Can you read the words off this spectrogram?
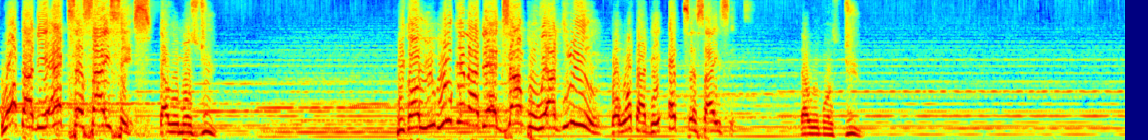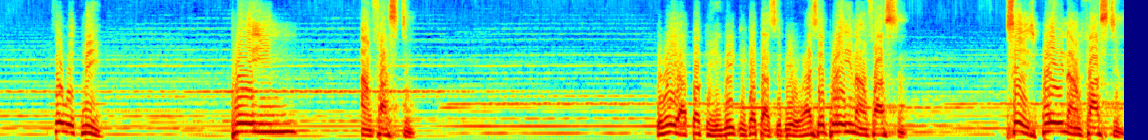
What are the exercises that we must do? Because looking at the example, we are drilled. But what are the exercises that we must do? Say with me praying and fasting. The way you are talking, you get as a bill. I say praying and fasting. Say it's praying and fasting.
